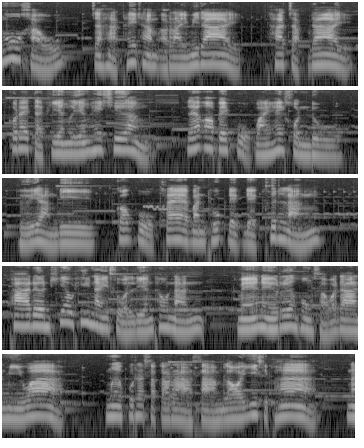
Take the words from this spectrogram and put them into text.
โง่เขาจะหัดให้ทำอะไรไม่ได้ ถ้าจับได้ก็ได้แต่เพียงเลี้ยงให้เชื่อง แล้วเอาไปผูกไว้ให้คนดู หรืออย่างดีก็ผูกแคร่บรรทุกเด็กๆขึ้นหลัง พาเดินเที่ยวที่ในสวนเลี้ยงเท่านั้น แม้ในเรื่องพงศาวดารมีว่า เมื่อพุทธศักราช 325 ใน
